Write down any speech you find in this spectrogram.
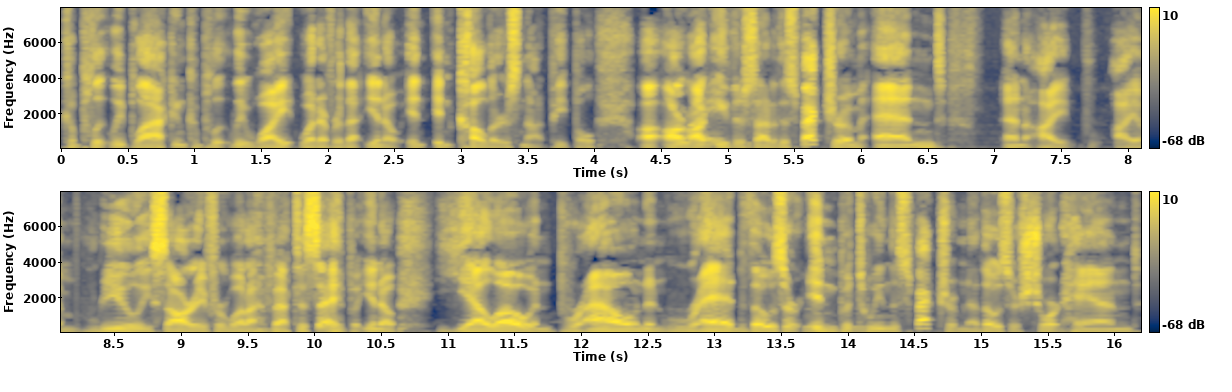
completely black and completely white, whatever that, you know, in, in colors, not people, uh, are right. on either side of the spectrum. And and I I am really sorry for what I'm about to say, but you know, yellow and brown and red, those are in mm-hmm. between the spectrum. Now those are shorthand,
